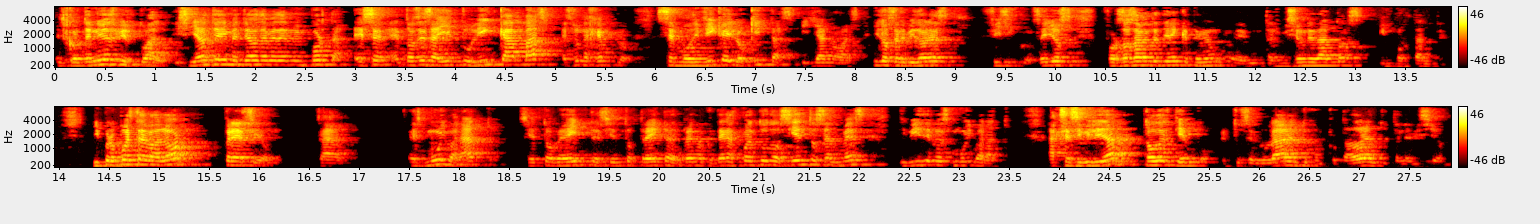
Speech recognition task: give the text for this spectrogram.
El contenido es virtual. Y si ya no tiene metido DVD, no importa. Ese, entonces ahí tu link Canvas es un ejemplo. Se modifica y lo quitas y ya no es. Y los servidores físicos. Ellos forzosamente tienen que tener eh, transmisión de datos importante. Y propuesta de valor, precio. O sea, es muy barato. 120, 130, depende de lo que tengas. Pon tú 200 al mes, divídelo, es muy barato. Accesibilidad todo el tiempo, en tu celular, en tu computadora, en tu televisión.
